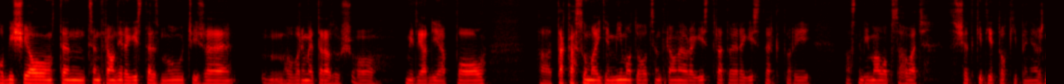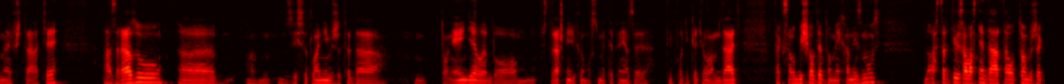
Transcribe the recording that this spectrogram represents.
obišiel ten centrálny register zmluv, čiže hm, hovoríme teraz už o miliardy a pol. Taká suma ide mimo toho centrálneho registra, to je register, ktorý vlastne by mal obsahovať všetky tie toky peňažné v štáte. A zrazu e, s vysvetlením, že teda to nejde, lebo strašne rýchlo musíme tie peniaze tým podnikateľom dať, tak sa obišiel tento mechanizmus. No a stratili sa vlastne dáta o tom, že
